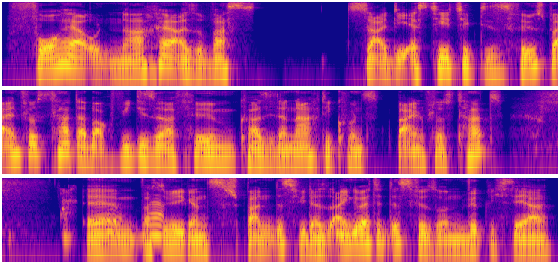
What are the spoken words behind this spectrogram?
vorher und nachher, also was sei die Ästhetik dieses Films beeinflusst hat, aber auch wie dieser Film quasi danach die Kunst beeinflusst hat. Ach, cool, Ähm, was ja. irgendwie ganz spannend ist, wie das eingebettet ist für so einen wirklich sehr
